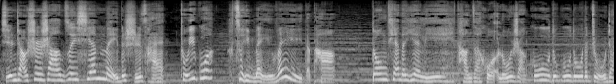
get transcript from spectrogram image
寻找世上最鲜美的食材，煮一锅最美味的汤。冬天的夜里，躺在火炉上，咕嘟咕嘟的煮着，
